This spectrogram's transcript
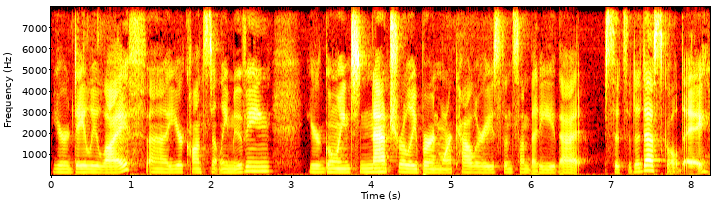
your daily life, uh, you're constantly moving. You're going to naturally burn more calories than somebody that sits at a desk all day.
